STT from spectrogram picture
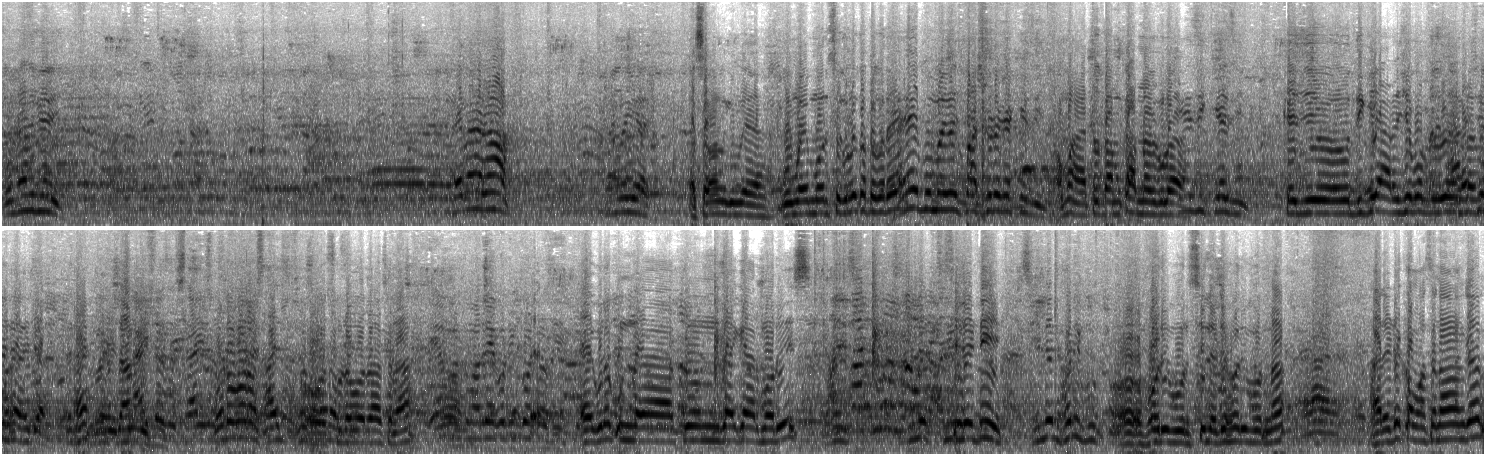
কোনটা দিবি আসসালামু আলাইকুম ভাইয়া? মুম্বাই মরিচগুলো কত করে? এই বোম্বাই মাছ পাঁচশো টাকা কেজি। আমার এত দাম কা আপনারগুলো? কেজি কেজি। কেজি ওদিকে আড়াইশো বলতে। ছোট বড় সাইজ ছোট বড়। আছে না? এগুলো কোন কোন জায়গার মরিচ? সিলেটি সিলেট। হরিপুর। হরিপুর সিলেটি হরিপুর না? আর এটা কম আছে না আঙ্কেল?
